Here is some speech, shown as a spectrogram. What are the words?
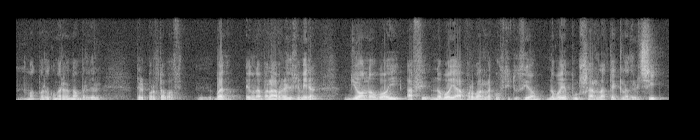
no me acuerdo cómo era el nombre del, del portavoz, eh, bueno, en una palabra, le dije, mira, yo no voy, a, no voy a aprobar la Constitución, no voy a pulsar la tecla del sí,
